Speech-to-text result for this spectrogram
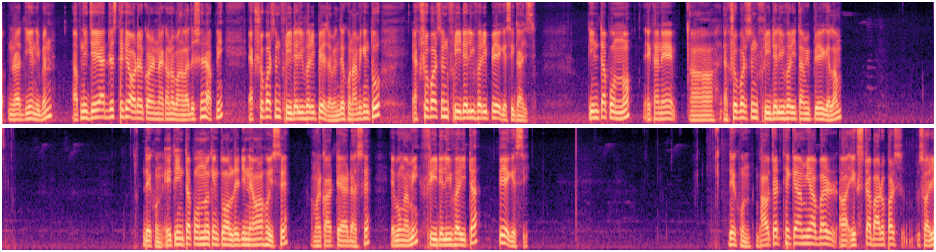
আপনারা দিয়ে নেবেন। আপনি যে অ্যাড্রেস থেকে অর্ডার করেন না কেন বাংলাদেশের, আপনি একশো পার্সেন্ট ফ্রি ডেলিভারি পেয়ে যাবেন। দেখুন, আমি কিন্তু একশো পার্সেন্ট ফ্রি ডেলিভারি পেয়ে গেছি গাইজ তিনটা পণ্য, এখানে একশো পার্সেন্ট ফ্রি ডেলিভারিতে আমি পেয়ে গেলাম। দেখুন, এই তিনটা পণ্য কিন্তু অলরেডি নেওয়া হয়েছে, আমার কার্টে অ্যাড আছে, এবং আমি ফ্রি ডেলিভারিটা পেয়ে গেছি। দেখুন ভাউচার থেকে আমি আবার এক্সট্রা বারো পার্স সরি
